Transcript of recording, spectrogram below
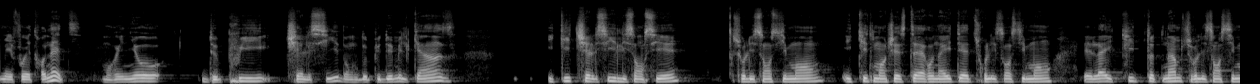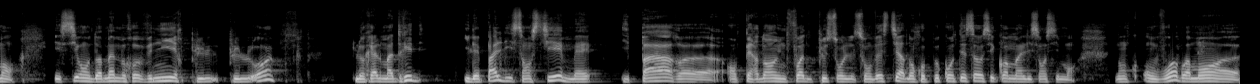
mais il faut être honnête. Mourinho, depuis Chelsea, donc depuis 2015, il quitte Chelsea licencié sur licenciement, il quitte Manchester United sur licenciement, et là il quitte Tottenham sur licenciement. Et si on doit même revenir plus, plus loin, le Real Madrid, il n'est pas licencié, mais il part euh, en perdant une fois de plus son, son, vestiaire. Donc on peut compter ça aussi comme un licenciement. Donc on voit vraiment euh,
